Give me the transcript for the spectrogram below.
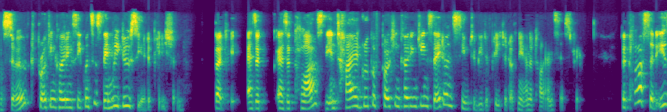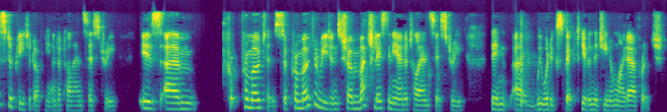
conserved protein coding sequences, then we do see a depletion. But as a, as a class, the entire group of protein coding genes, they don't seem to be depleted of Neanderthal ancestry. The class that is depleted of Neanderthal ancestry is um, pr promoters. So promoter regions show much less Neanderthal ancestry than um, we would expect given the genome-wide average.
